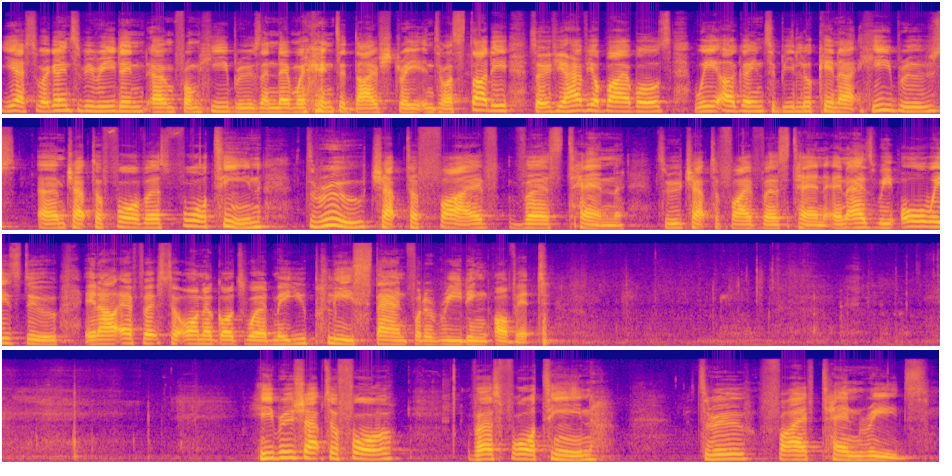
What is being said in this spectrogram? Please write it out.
yes, we're going to be reading um, from Hebrews and then we're going to dive straight into our study. So if you have your Bibles, we are going to be looking at Hebrews um, chapter 4, verse 14 through chapter 5, verse 10 through chapter 5, verse 10. And as we always do in our efforts to honor God's word, may you please stand for the reading of it. Hebrews chapter 4, verse 14 through 510 reads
